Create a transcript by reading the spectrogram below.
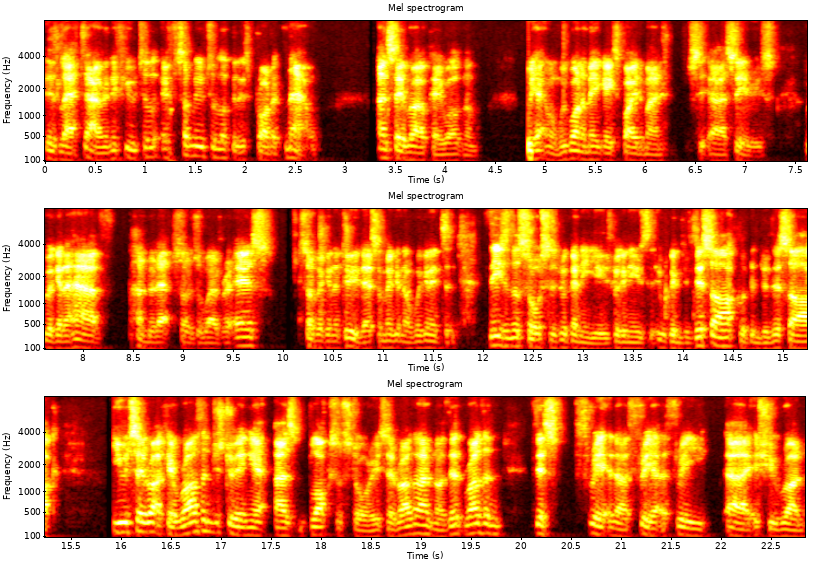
is let down. And if you to, if somebody were to look at this product now and say, right, okay, well, no, we ha- we want to make a Spider-Man uh, series. We're going to have hundred episodes or whatever it is. So we're going to do this, and we're going to we're going to these are the sources we're going to use. We're going to use we're going to do this arc. We're going to do this arc. You would say, right, okay, rather than just doing it as blocks of stories, so rather I don't know, th- rather than this three no, three a three uh, issue run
